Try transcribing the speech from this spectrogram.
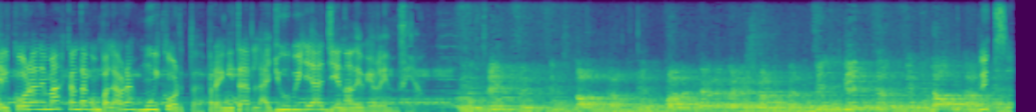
El coro además canta con palabras muy cortas para imitar la lluvia llena de violencia. Blitze.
